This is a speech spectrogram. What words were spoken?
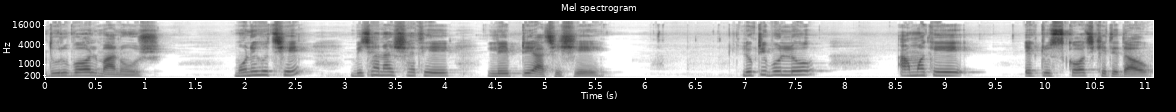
দুর্বল মানুষ। মনে হচ্ছে বিছানার সাথে লেপটে আছে সে। লোকটি বলল আমাকে একটু স্কচ খেতে দাও।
